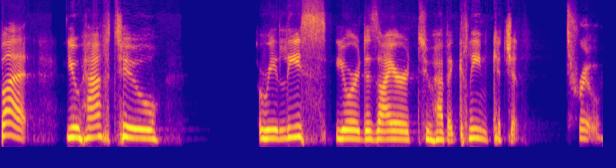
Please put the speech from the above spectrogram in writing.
But you have to release your desire to have a clean kitchen. True.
